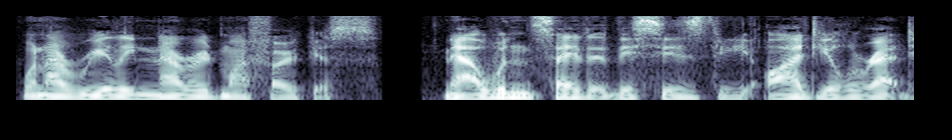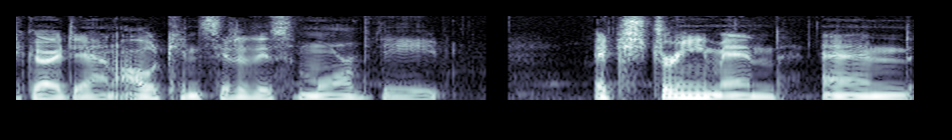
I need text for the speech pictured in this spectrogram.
when I really narrowed my focus. Now, I wouldn't say that this is the ideal route to go down. I would consider this more of the extreme end, and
